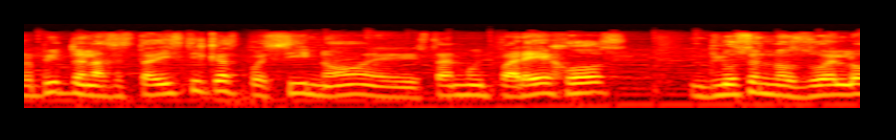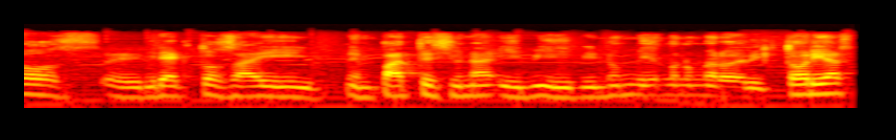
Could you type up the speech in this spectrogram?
repito, en las estadísticas, pues sí, ¿no? Eh, están muy parejos. Incluso en los duelos eh, directos hay empates y, una, y, un mismo número de victorias.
